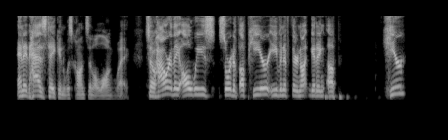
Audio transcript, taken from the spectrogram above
and it has taken Wisconsin a long way. So, how are they always sort of up here, even if they're not getting up here?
